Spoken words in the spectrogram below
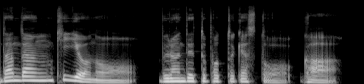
だんだん企業のブランデッドポッドキャストが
